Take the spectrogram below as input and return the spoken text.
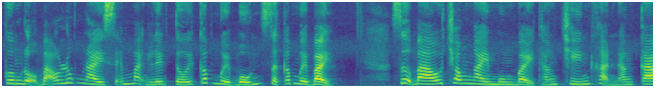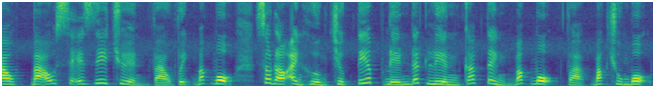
Cường độ bão lúc này sẽ mạnh lên tới cấp 14, giật cấp 17. Dự báo trong ngày mùng 7 tháng 9 khả năng cao bão sẽ di chuyển vào vịnh Bắc Bộ, sau đó ảnh hưởng trực tiếp đến đất liền các tỉnh Bắc Bộ và Bắc Trung Bộ.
